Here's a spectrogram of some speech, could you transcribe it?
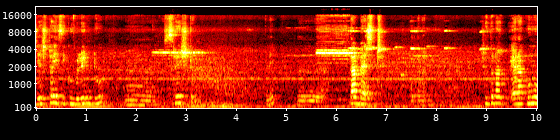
জ্যেষ্ঠা ইজ ইকুইভ্যালেন্ট টু শ্রেষ্ঠ। মানে দ্য বেস্ট হতে পারে। সুতরাং এরা কোনো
